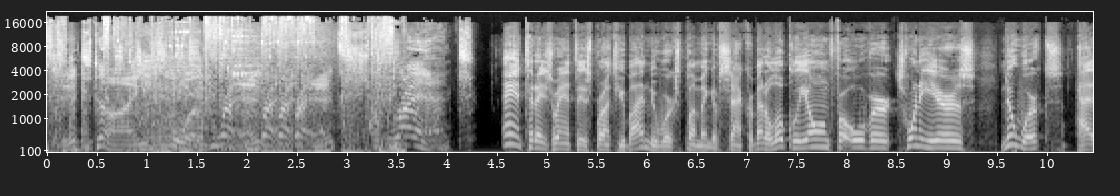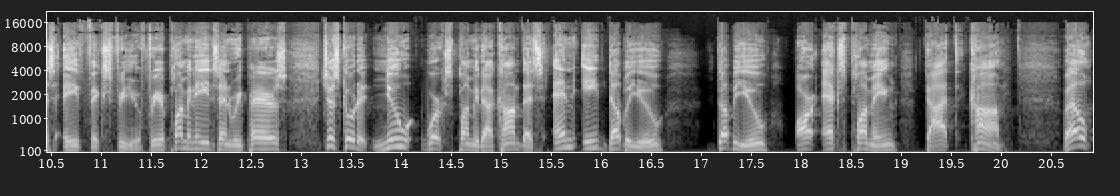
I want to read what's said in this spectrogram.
It's time for Grant, Grant, Grant. And today's rant is brought to you by New Works Plumbing of Sacramento, locally owned for over 20 years. New Works has a fix for you. For your plumbing needs and repairs, just go to newworksplumbing.com. That's N E W W R X plumbing.com. Well,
